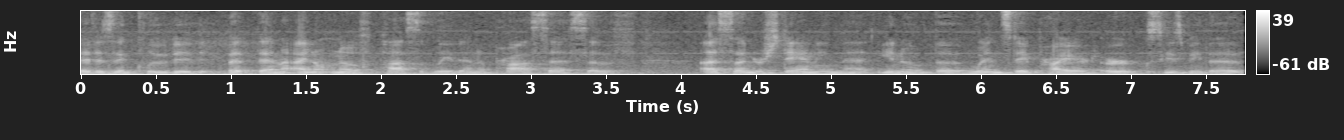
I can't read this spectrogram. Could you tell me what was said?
that is included, but then I don't know if possibly then a process of us understanding that, you know, the Wednesday prior, or, excuse me, the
